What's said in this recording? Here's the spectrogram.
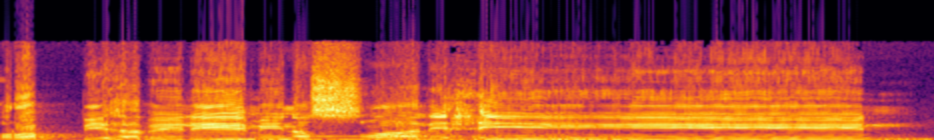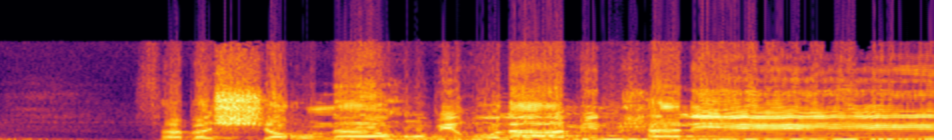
رب هب لي من الصالحين فبشرناه بغلام حليم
